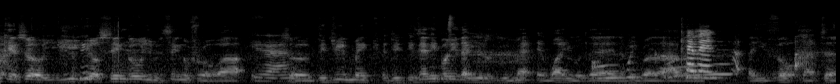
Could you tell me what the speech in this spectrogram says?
okay, so you, you're single. You've been single for a while. Yeah. So did you make? Did, is anybody that you, you met while you were there in the Big Brother house Come in. that you thought that uh,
